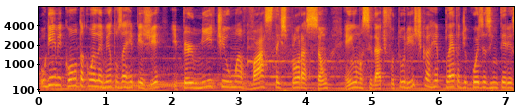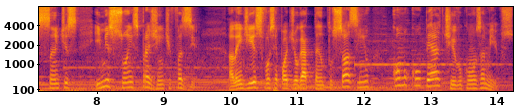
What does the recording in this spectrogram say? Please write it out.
o game conta com elementos RPG e permite uma vasta exploração em uma cidade futurística repleta de coisas interessantes e missões pra gente fazer. Além disso, você pode jogar tanto sozinho como cooperativo com os amigos.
